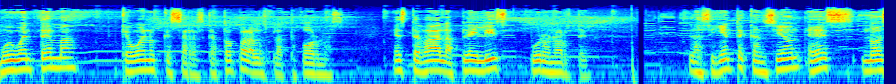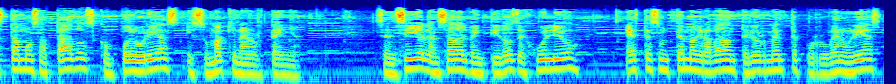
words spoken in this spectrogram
Muy buen tema, qué bueno que se rescató para las plataformas. Este va a la playlist Puro Norte. La siguiente canción es No estamos atados con Paul Urias y su máquina norteña. Sencillo lanzado el 22 de julio. Este es un tema grabado anteriormente por Rubén Urias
